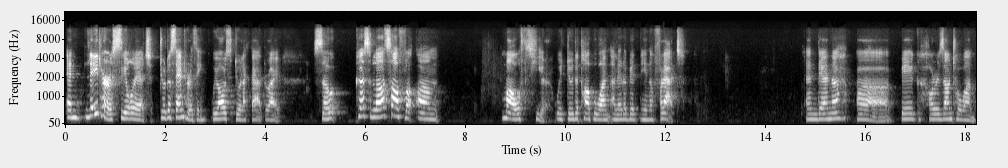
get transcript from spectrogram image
And later seal it, do the center thing. We always do like that, right? So, because lots of um, mouths here, we do the top one a little bit, you know, flat. And then uh, uh, big horizontal one,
